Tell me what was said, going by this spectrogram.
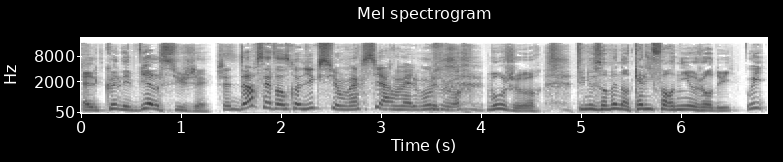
Elle connaît bien le sujet. J'adore cette introduction. Merci Armel. Bonjour. Bonjour. Tu nous emmènes en Californie aujourd'hui. Oui,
